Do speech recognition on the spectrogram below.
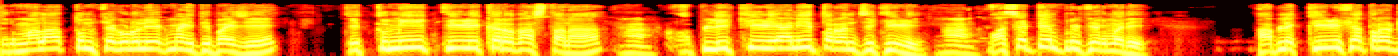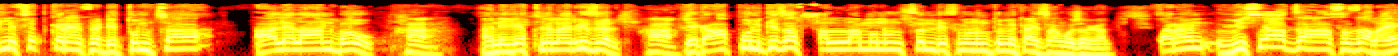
तर मला तुमच्याकडून एक माहिती पाहिजे की तुम्ही केळी करत असताना हा. आपली केळी आणि इतरांची केळी हा. अशा टेम्परेचरमध्ये आपल्या केळी क्षेत्रातल्या शेतकऱ्यांसाठी तुमचा आलेला अनुभव हा. आणि घेतलेला रिझल्ट हा. एक आपुलकीचा सल्ला म्हणून संदेश म्हणून तुम्ही काय सांगू शकाल? कारण विषय आज असा झालाय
